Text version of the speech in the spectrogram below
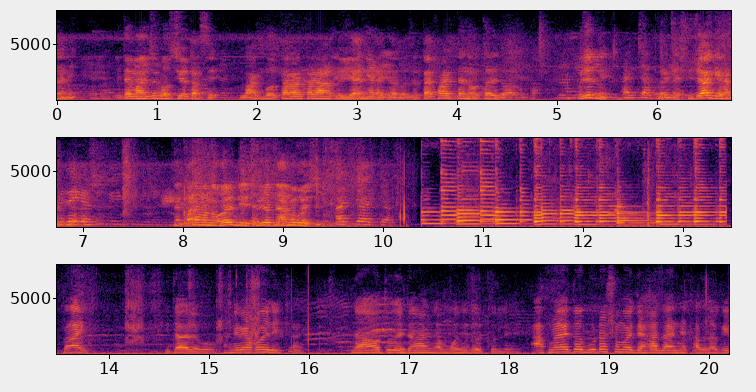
জানি এটা মানুষের হসিয়ত আছে। লাগবো তারা তারা লইয়া নিয়ে খাইতে পারবে তাই ফাট দেন ওটারে দেওয়ার কথা। বুঝত নি আচ্ছা। সুজা গিয়ে দেখে নেতারে মনে করে দিস বুঝত না আমি কইছি আচ্ছা আচ্ছা। ভাই কিতা রে বউ আমি বেয়া করে দিতে হয় না ও তো দেখতাম মসজিদ উঠলে। আপনার তো গোটা সময় দেখা যায় না, তার লগে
